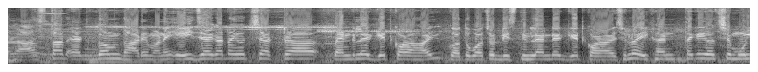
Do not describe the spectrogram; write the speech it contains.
রাস্তার একদম ধারে মানে এই জায়গাটাই হচ্ছে একটা প্যান্ডেলের গেট করা হয়। গত বছর ডিসনিল্যান্ডের গেট করা হয়েছিল। এইখান থেকেই হচ্ছে মূল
